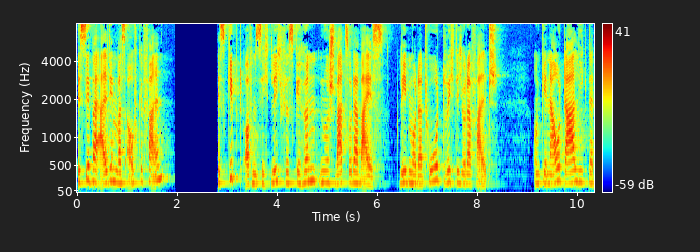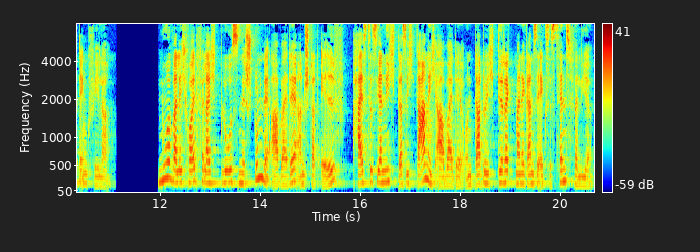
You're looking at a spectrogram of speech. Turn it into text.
Ist dir bei all dem was aufgefallen? Es gibt offensichtlich fürs Gehirn nur schwarz oder weiß, Leben oder Tod, richtig oder falsch. Und genau da liegt der Denkfehler. Nur weil ich heute vielleicht bloß eine Stunde arbeite anstatt elf, heißt es ja nicht, dass ich gar nicht arbeite und dadurch direkt meine ganze Existenz verliere.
